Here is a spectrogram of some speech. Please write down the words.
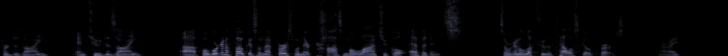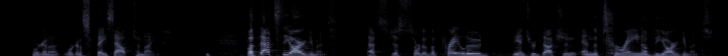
for design and to design. Uh, but we're going to focus on that first one. They're cosmological evidence. So we're going to look through the telescope first. All right? We're going to, we're going to space out tonight. but that's the argument. That's just sort of the prelude the introduction, and the terrain of the argument.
